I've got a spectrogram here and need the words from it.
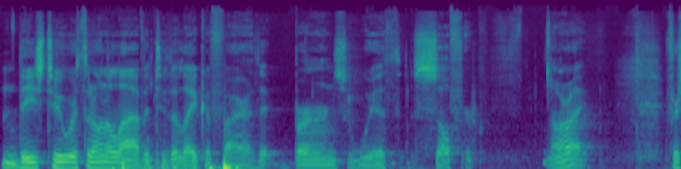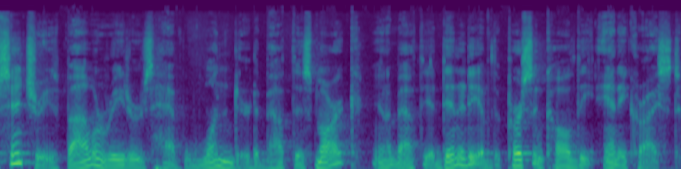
And these two were thrown alive into the lake of fire that burns with sulfur. All right. For centuries, Bible readers have wondered about this mark and about the identity of the person called the Antichrist.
